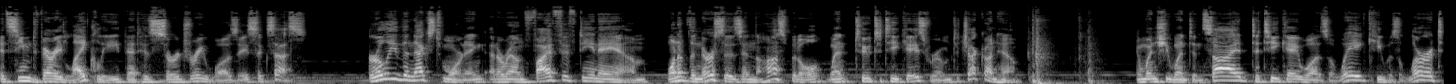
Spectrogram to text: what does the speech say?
it seemed very likely that his surgery was a success. Early the next morning, at around 5:15 a.m., one of the nurses in the hospital went to Tatike's room to check on him. And when she went inside, Tatike was awake, he was alert,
